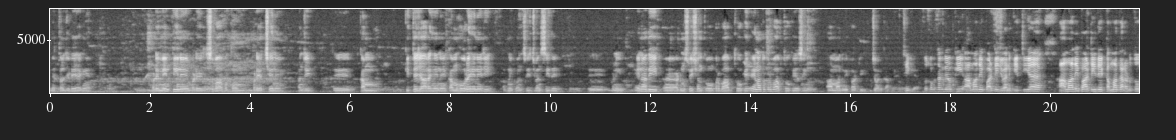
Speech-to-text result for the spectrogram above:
ਮਿੱਤਲ ਜਿਹੜੇ ਹੈਗੇ ਆ, ਬੜੇ ਮਿਹਨਤੀ ਨੇ, ਬੜੇ ਸੁਭਾਅ ਪੱਖੋਂ ਬੜੇ ਅੱਛੇ ਨੇ। ਹਾਂਜੀ, ਤੇ ਕੰਮ ਕੀਤੇ ਜਾ ਰਹੇ ਨੇ, ਕੰਮ ਹੋ ਰਹੇ ਨੇ ਜੀ, ਆਪਣੀ ਕਨਸਟੀਚੁਐਂਸੀ ਦੇ। ਆਪਣੀ ਇਹਨਾਂ ਦੀ ਐਡਮਿਨਿਸਟ੍ਰੇਸ਼ਨ ਤੋਂ ਪ੍ਰਭਾਵਿਤ ਹੋ ਕੇ, ਇਹਨਾਂ ਤੋਂ ਪ੍ਰਭਾਵਿਤ ਹੋ ਕੇ ਅਸੀਂ ਆਮ ਆਦਮੀ ਪਾਰਟੀ ਜੁਆਇਨ ਕਰ ਰਹੇ ਹਾਂ। ਠੀਕ ਹੈ। ਸੋ ਸੁਣ ਸਕਦੇ ਹੋ ਕਿ ਆਮ ਆਦਮੀ ਪਾਰਟੀ ਜੁਆਇਨ ਕੀਤੀ ਹੈ। ਆਮ ਆਦਮੀ ਪਾਰਟੀ ਦੇ ਕੰਮਾਂ ਕਾਰਨ ਤੋਂ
